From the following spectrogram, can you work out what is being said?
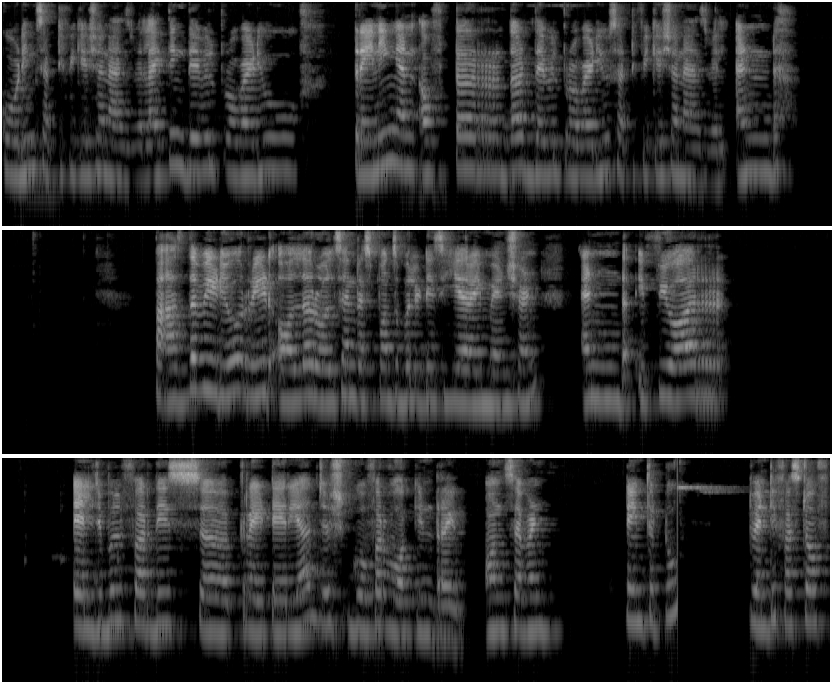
coding certification as well. I think they will provide you training and after that they will provide you certification as well. And pause the video read all the roles and responsibilities here i mentioned. And if you are eligible for this uh, criteria just go for walk-in drive on 17th to 21st of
